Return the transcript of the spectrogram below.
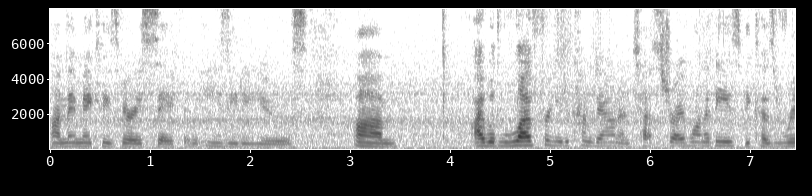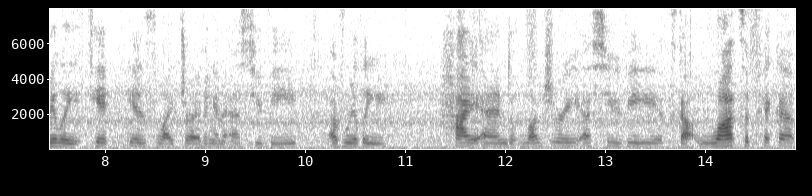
Um, they make these very safe and easy to use. Um, I would love for you to come down and test drive one of these because really it is like driving an SUV, a really high-end luxury SUV. It's got lots of pickup.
